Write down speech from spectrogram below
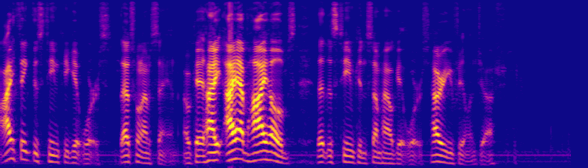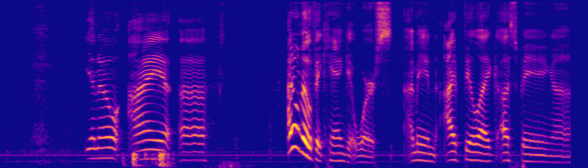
I think this team could get worse. That's what I'm saying. Okay, I I have high hopes that this team can somehow get worse. How are you feeling, Josh? You know, I uh I don't know if it can get worse. I mean, I feel like us being uh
